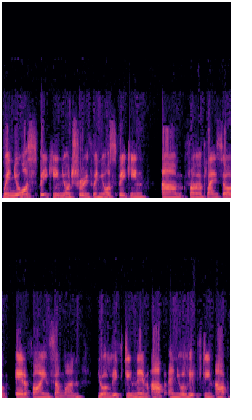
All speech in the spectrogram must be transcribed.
when you're speaking your truth when you're speaking um, from a place of edifying someone you're lifting them up and you're lifting up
